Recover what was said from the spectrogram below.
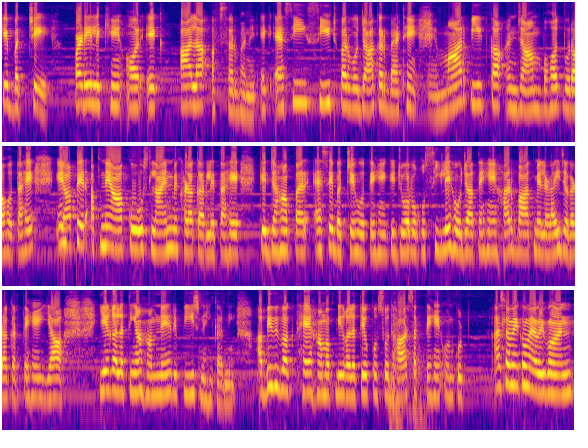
के बच्चे पढ़े लिखें और एक आला अफसर बने। एक ऐसी सीट पर वो जाकर बैठें। मार पीट का अंजाम बहुत बुरा होता है। या फिर अपने आप को उस लाइन में खड़ा कर लेता है कि जहाँ पर ऐसे बच्चे होते हैं कि जो वो गुस्सीले हो जाते हैं हर बात में लड़ाई झगड़ा करते हैं या ये गलतियाँ हमने रिपीट नहीं करनी। अभी भी वक्त है हम अपनी गलतियों को सुधार सकते हैं उनको असलम everyone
